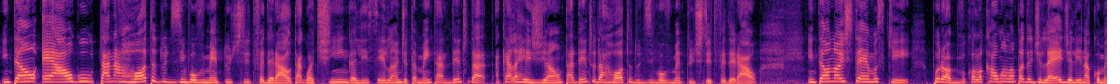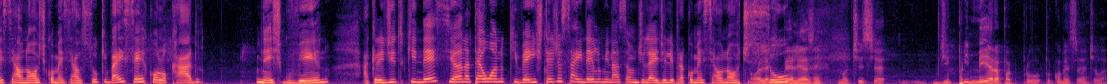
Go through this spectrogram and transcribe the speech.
Então, é algo, tá na rota do desenvolvimento do Distrito Federal, Taguatinga, ali, Ceilândia também tá dentro daquela região, tá dentro da rota do desenvolvimento do Distrito Federal. Então, nós temos que, por óbvio, colocar uma lâmpada de LED ali na Comercial Norte, Comercial Sul, que vai ser colocado neste governo. Acredito que nesse ano, até o ano que vem, esteja saindo a iluminação de LED ali para comercial norte-sul. Olha que beleza, hein? Notícia de primeira para o comerciante lá.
